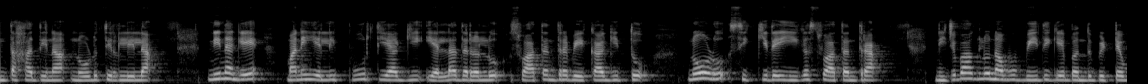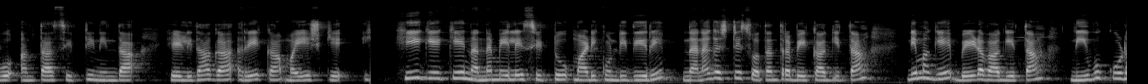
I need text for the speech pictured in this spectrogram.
ಇಂತಹ ದಿನ ನೋಡುತ್ತಿರಲಿಲ್ಲ. ನಿನಗೆ ಮನೆಯಲ್ಲಿ ಪೂರ್ತಿಯಾಗಿ ಎಲ್ಲದರಲ್ಲೂ ಸ್ವಾತಂತ್ರ್ಯ ಬೇಕಾಗಿತ್ತು. ನೋಡು, ಸಿಕ್ಕಿದೆ ಈಗ ಸ್ವಾತಂತ್ರ್ಯ. ನಿಜವಾಗ್ಲೂ ನಾವು ಬೀದಿಗೆ ಬಂದು ಬಿಟ್ಟೆವು ಅಂತ ಸಿಟ್ಟಿನಿಂದ ಹೇಳಿದಾಗ ರೇಖಾ ಮಹೇಶ್ಗೆ ಹೀಗೇಕೆ ನನ್ನ ಮೇಲೆ ಸಿಟ್ಟು ಮಾಡಿಕೊಂಡಿದ್ದೀರಿ? ನನಗಷ್ಟೇ ಸ್ವತಂತ್ರ ಬೇಕಾಗಿತ್ತಾ? ನಿಮಗೆ ಬೇಡವಾಗಿತ್ತಾ? ನೀವು ಕೂಡ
